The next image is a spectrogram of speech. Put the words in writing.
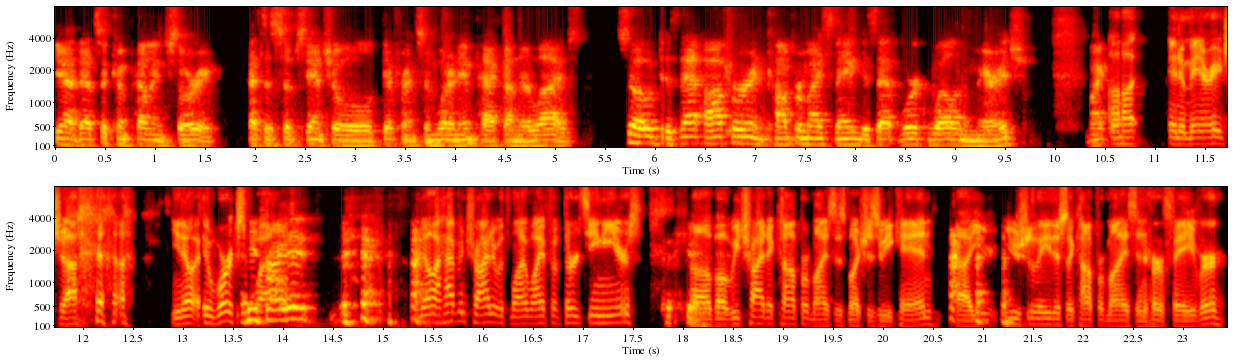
Yeah, that's a compelling story. That's a substantial difference and what an impact on their lives. So does that offer in compromise thing, does that work well in a marriage, Michael? Uh, in a marriage, uh, You know, it works. Have you well. tried it? no, I haven't tried it with my wife of 13 years, okay. uh, but we try to compromise as much as we can. Uh, usually, there's a compromise in her favor,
